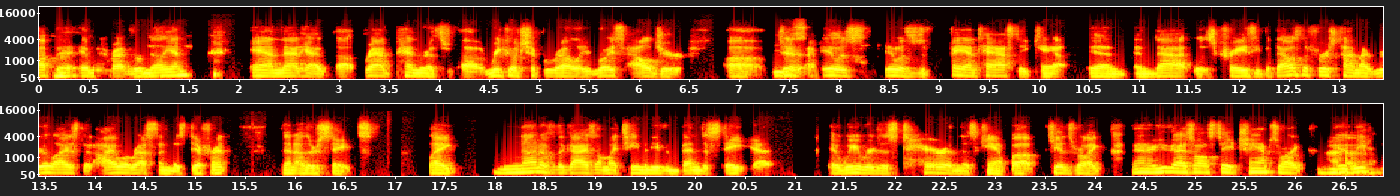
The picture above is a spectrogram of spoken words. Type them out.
up at, and we were at Vermillion. And that had uh, Brad Penrith, uh, Rico Chiapparelli, Royce Alger. Uh, just it was it was a fantastic camp, and and that was crazy. But that was the first time I realized that Iowa wrestling was different than other states. Like none of the guys on my team had even been to state yet, and we were just tearing this camp up. Kids were like, "Man, are you guys all state champs?" We're like, we haven't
